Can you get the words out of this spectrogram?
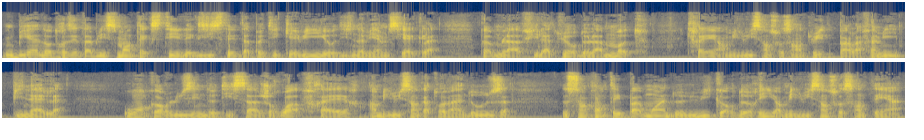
Bien d'autres établissements textiles existaient à Petit-Kévy au XIXe siècle, comme la filature de la Motte, créée en 1868 par la famille Pinel, ou encore l'usine de tissage Roi Frères en 1892, sans compter pas moins de huit corderies en 1861.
